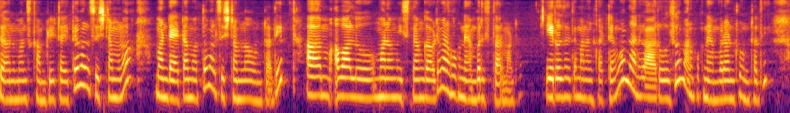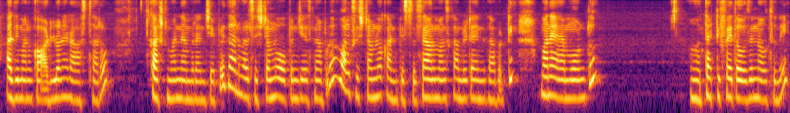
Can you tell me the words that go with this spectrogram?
సెవెన్ మంత్స్ కంప్లీట్ అయితే వాళ్ళ సిస్టంలో మన డేటా మొత్తం వాళ్ళ సిస్టంలో ఉంటుంది. వాళ్ళు మనం ఇస్తాం కాబట్టి మనకు ఒక నెంబర్ ఇస్తారన్నమాట. ఏ రోజైతే మనం కట్టామో దానికి ఆ రోజు మనకు ఒక నెంబర్ అంటూ ఉంటుంది. అది మన కార్డులోనే రాస్తారు. కస్టమర్ నెంబర్ అని చెప్పి దాన్ని వాళ్ళ సిస్టంలో ఓపెన్ చేసినప్పుడు వాళ్ళ సిస్టంలో కనిపిస్తుంది. సెవెన్ మంత్స్ కంప్లీట్ అయింది కాబట్టి మన అమౌంట్ థర్టీ ఫైవ్ థౌజండ్ అవుతుంది.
